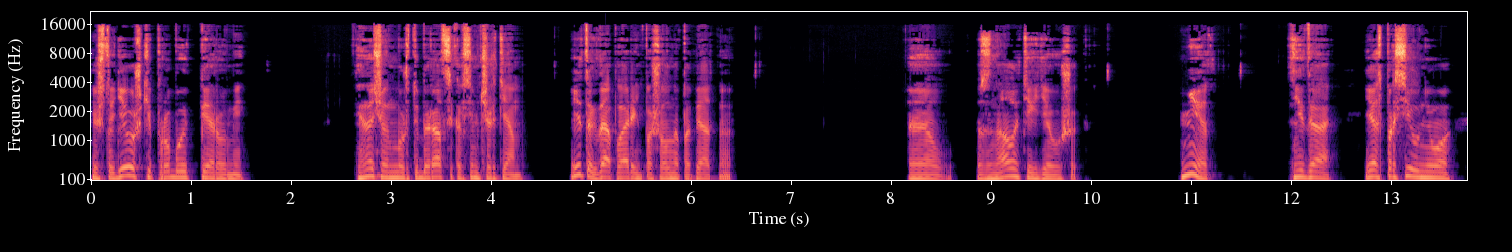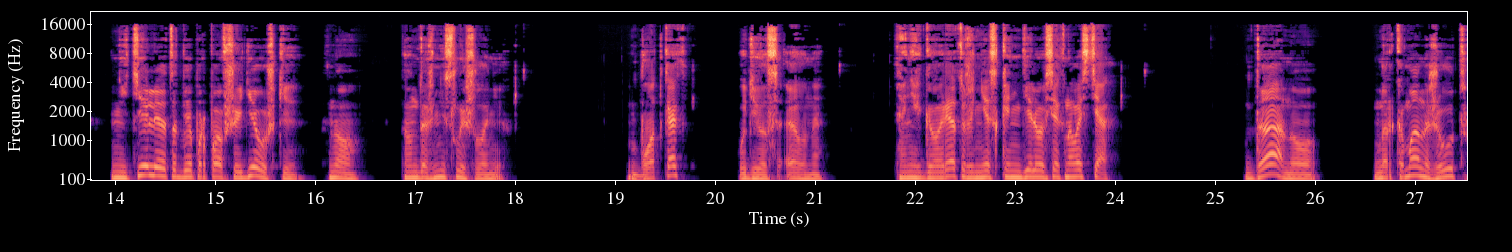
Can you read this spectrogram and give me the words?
и что девушки пробуют первыми. Иначе он может убираться ко всем чертям. И тогда парень пошел на попятную. Эл знал этих девушек? Нет. И да, я спросил у него, не те ли это две пропавшие девушки, но он даже не слышал о них. «Вот как?» – удивился Элна. «О них говорят уже несколько недель во всех новостях». «Да, но наркоманы живут,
